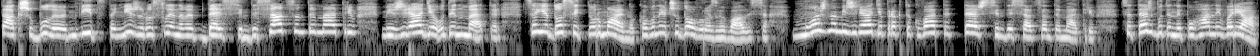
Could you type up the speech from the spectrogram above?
так, щоб була відстань між рослинами десь 70 см, міжряддя 1 метр. Це є досить нормально, кавуни чудово розвивалися. Можна міжряддя практикувати теж 70 см. Це теж буде непоганий варіант.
